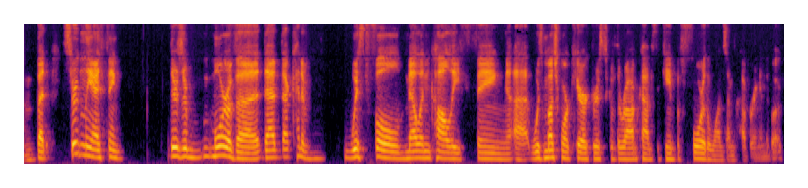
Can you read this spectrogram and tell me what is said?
But certainly, I think there's a more of a that that kind of wistful, melancholy thing uh, was much more characteristic of the rom coms that came before the ones I'm covering in the book.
